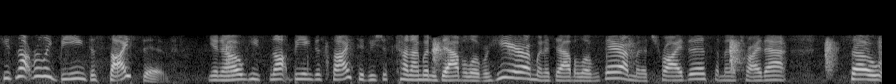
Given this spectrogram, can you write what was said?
he's not really being decisive. You know, he's not being decisive. He's just kind of I'm going to dabble over here, I'm going to dabble over there, I'm going to try this, I'm going to try that. So,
